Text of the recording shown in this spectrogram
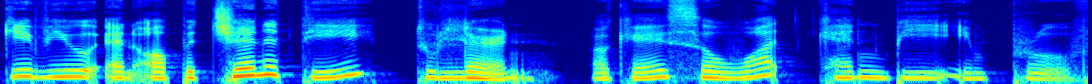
give you an opportunity to learn okay? So what can be improved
